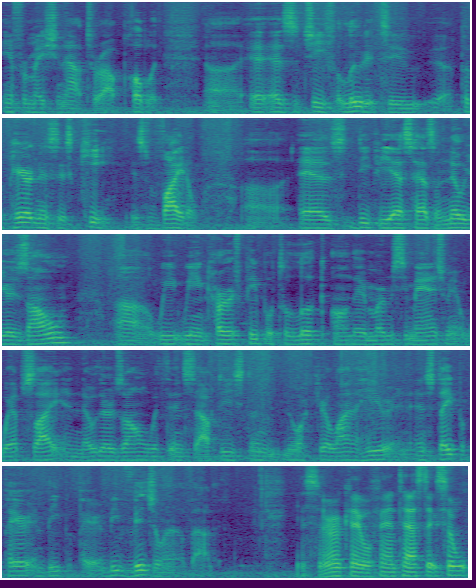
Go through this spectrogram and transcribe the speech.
information out to our public. Uh, as the chief alluded to, uh, preparedness is key, it's vital. Uh, as DPS has a know your zone, uh, we, we encourage people to look on the emergency management website and know their zone within southeastern North Carolina here and, and stay prepared and be prepared and be vigilant about it. Yes, sir. Okay, well, fantastic. So,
